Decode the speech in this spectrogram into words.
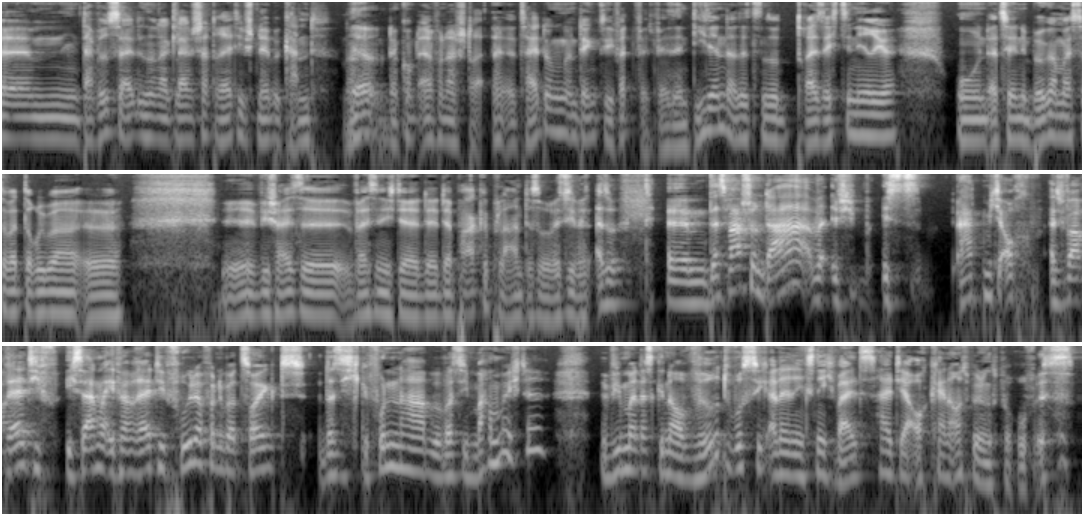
Ähm, da wirst du halt in so einer kleinen Stadt relativ schnell bekannt. Ne? Ja. Da kommt einer von der Stra äh, Zeitung und denkt sich, was, wer sind die denn? Da sitzen so drei 16-Jährige und erzählen dem Bürgermeister was darüber, äh, äh, wie scheiße, weiß ich nicht, der, der, der Park geplant ist oder weiß ich was. Also ähm, das war schon da, aber ich, ist hat mich auch, also ich war relativ, ich sag mal, ich war relativ früh davon überzeugt, dass ich gefunden habe, was ich machen möchte. Wie man das genau wird, wusste ich allerdings nicht, weil es halt ja auch kein Ausbildungsberuf ist.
